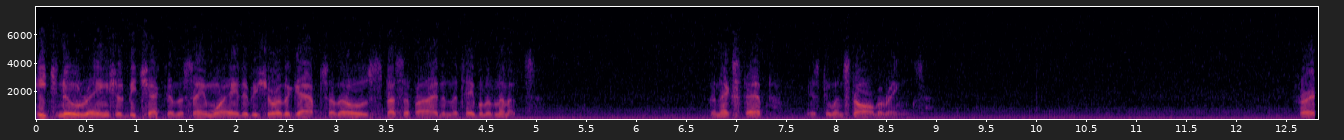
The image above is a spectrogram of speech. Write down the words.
Each new ring should be checked in the same way to be sure the gaps are those specified in the table of limits. The next step is to install the rings. First,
